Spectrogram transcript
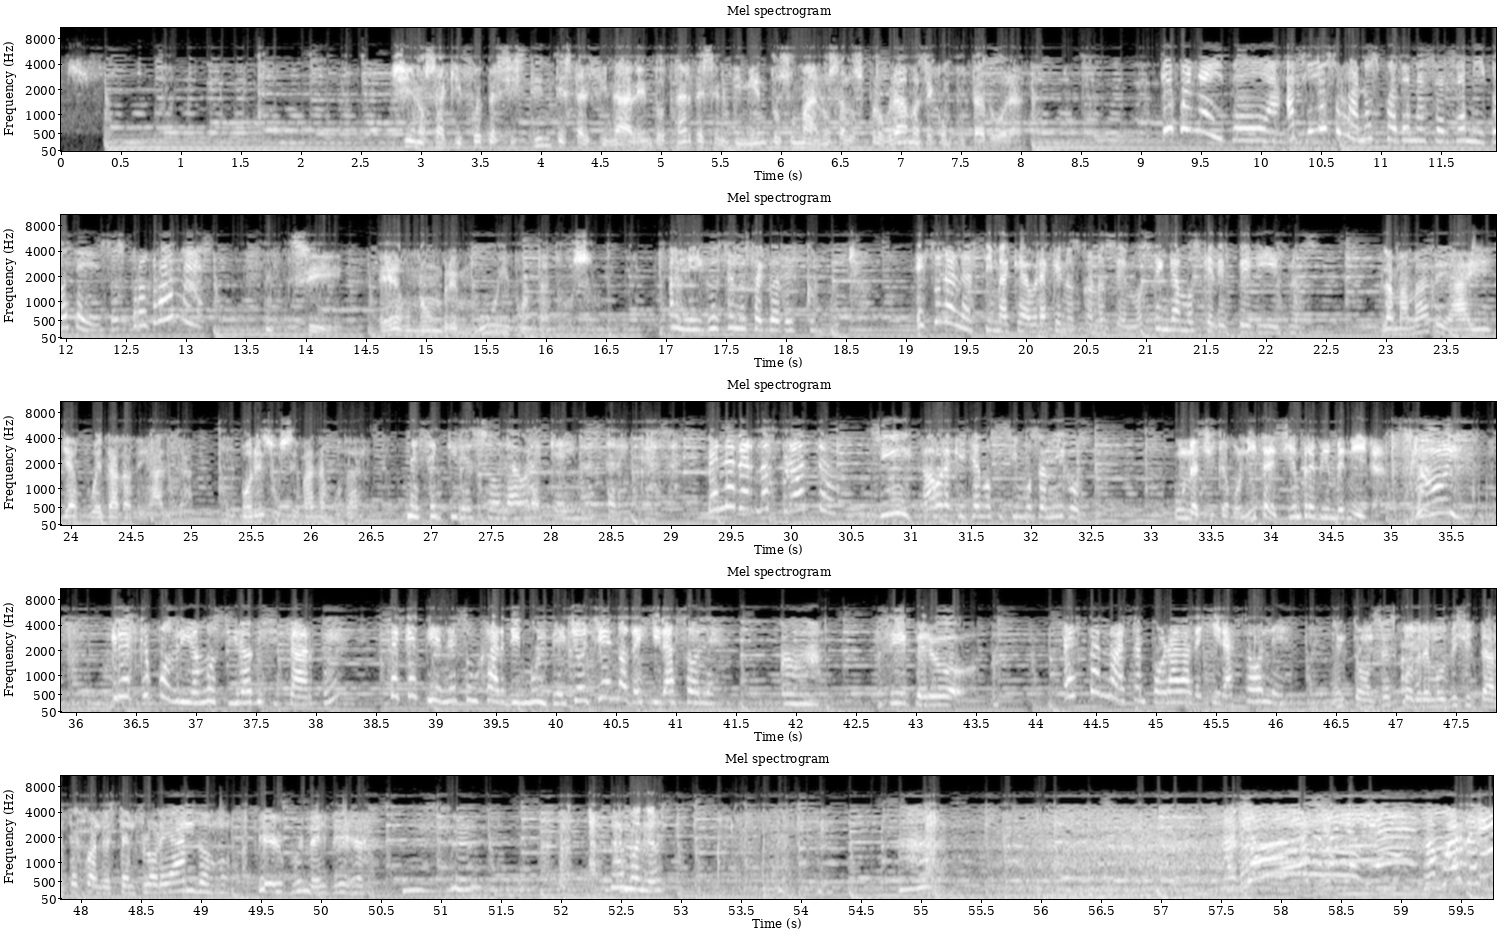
Shinosaki fue persistente hasta el final en dotar de sentimientos humanos a los programas de computadora. ¡Qué buena idea! Así los humanos pueden hacerse amigos de esos programas. Sí, era un hombre muy bondadoso. Amigos, se los agradezco mucho. Es una lástima que ahora que nos conocemos tengamos que despedirnos. La mamá de Ai ya fue dada de alta. Por eso se van a mudar. Me sentiré sola ahora que Ai no estará en casa. Ven a vernos pronto. Sí, ahora que ya nos hicimos amigos. Una chica bonita es siempre bienvenida. ¡Ay! ¿Crees que podríamos ir a visitarte? Sé que tienes un jardín muy bello lleno de girasoles. Ah, sí, pero... Esta no es temporada de girasoles. Entonces podremos visitarte cuando estén floreando. ¡Qué buena idea! Vámonos. ¡Adiós! ¡Aguarde!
